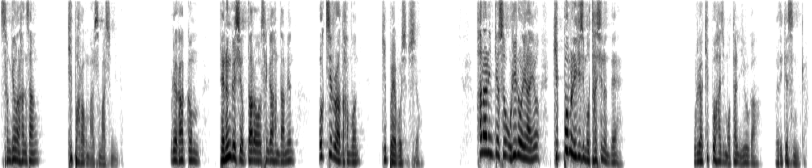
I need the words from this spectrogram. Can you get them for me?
성경은 항상 기뻐하라고 말씀하십니다. 우리가 가끔 되는 것이 없다고 생각한다면 억지로라도 한번 기뻐해 보십시오. 하나님께서 우리로 인하여 기쁨을 이기지 못하시는데 우리가 기뻐하지 못할 이유가 어디 있겠습니까?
